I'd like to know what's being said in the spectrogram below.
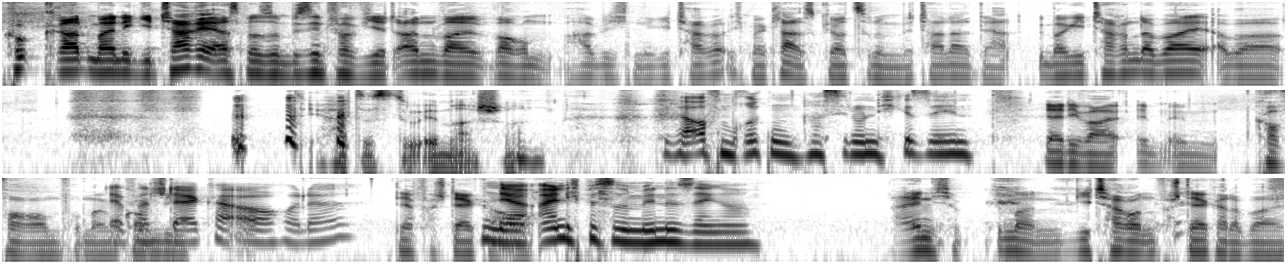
gucke gerade meine Gitarre erstmal so ein bisschen verwirrt an, weil warum habe ich eine Gitarre? Ich meine, klar, es gehört zu einem Metaller, der hat immer Gitarren dabei, aber Die hattest du immer schon. Die war auf dem Rücken, hast du noch nicht gesehen. ja, die war im, im Kofferraum von meinem Der Kombi. Verstärker auch, oder? Der Verstärker Ja, auch. eigentlich bist du ein Minnesänger. Nein, ich habe immer eine Gitarre und einen Verstärker dabei.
